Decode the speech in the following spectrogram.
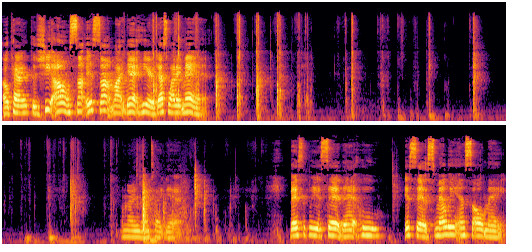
Okay? Because she owns some, it's something like that here. That's why they mad. I'm not even going to take that. Basically, it said that who, it said smelly and soulmate.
